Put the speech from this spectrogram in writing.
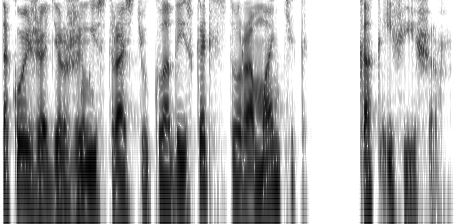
такой же одержимый страстью кладоискательства романтик, как и Фишер.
